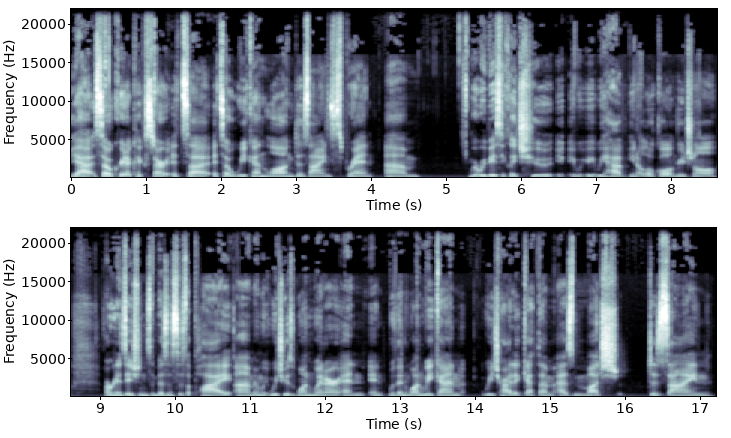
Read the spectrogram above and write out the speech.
Yeah, so Creative Kickstart, it's a it's a weekend long design sprint um, where we basically choose. We we have you know local and regional organizations and businesses apply, um, and we, we choose one winner, and, and within one weekend, we try to get them as much design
